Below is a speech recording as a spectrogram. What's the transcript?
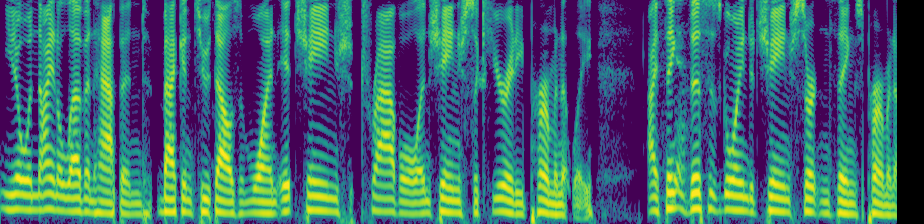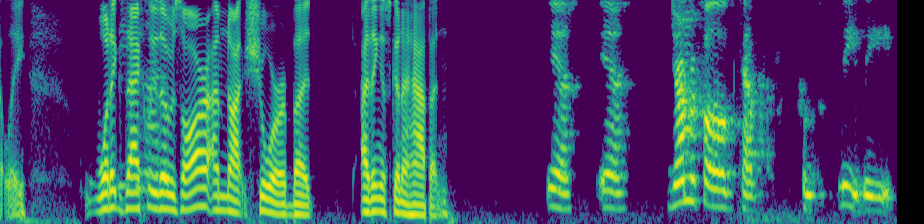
you know when 9-11 happened back in 2001 it changed travel and changed security permanently. I think yeah. this is going to change certain things permanently. What exactly those are i'm not sure but i think it's going to happen. Yeah yeah. Germaphobes have completely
